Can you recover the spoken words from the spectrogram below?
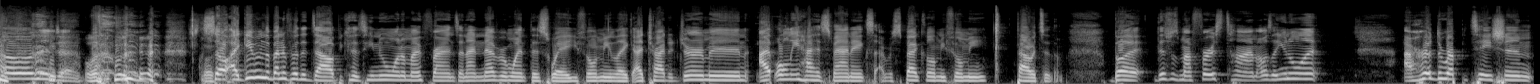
a little ninja. So I gave him the benefit of the doubt because he knew one of my friends, and I never went this way. You feel me? Like I tried a German. I've only had Hispanics. I respect them. You feel me? Power to them. But this was my first time. I was like, you know what? I heard the reputation.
